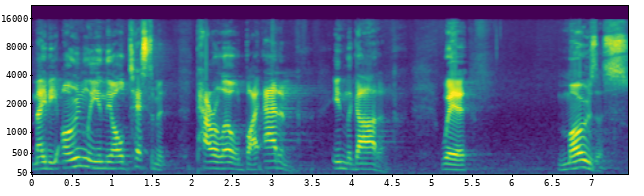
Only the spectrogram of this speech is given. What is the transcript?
maybe only in the Old Testament, paralleled by Adam in the garden, where Moses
